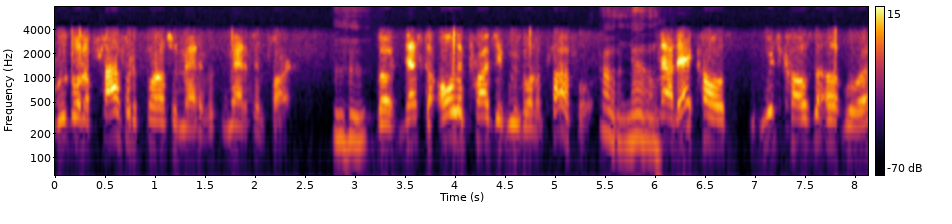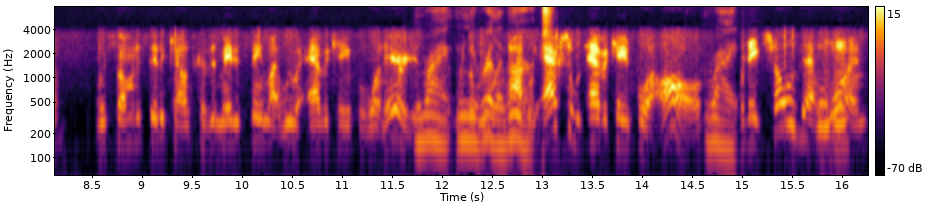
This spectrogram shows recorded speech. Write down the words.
we're going to apply for the funds for Madison, Madison Park. Mm-hmm. But that's the only project we're going to apply for. Oh no. Now that caused, which caused the uproar with some of the city councils because it made it seem like we were advocating for one area. Right, when you we really were not. We actually was advocating for it all, Right. but they chose that Mhm. one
